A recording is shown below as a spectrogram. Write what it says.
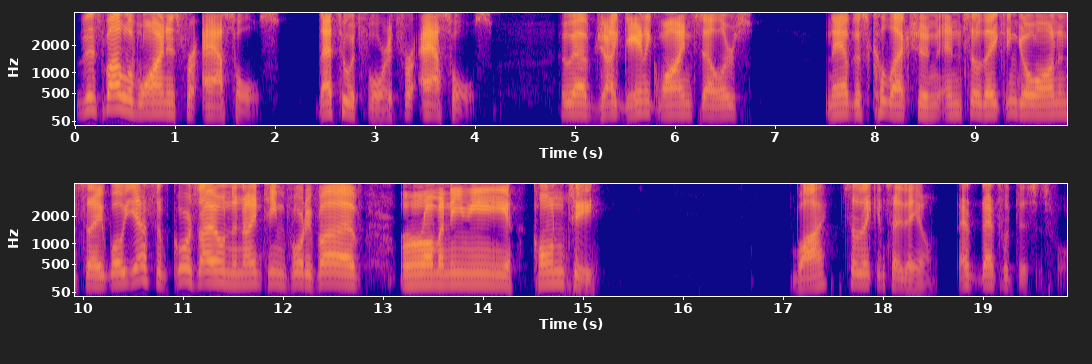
This bottle of wine is for assholes. That's who it's for. It's for assholes who have gigantic wine cellars and they have this collection, and so they can go on and say, well, yes, of course, I own the 1945 Romanini Conti. Why? So they can say they own. That, that's what this is for.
